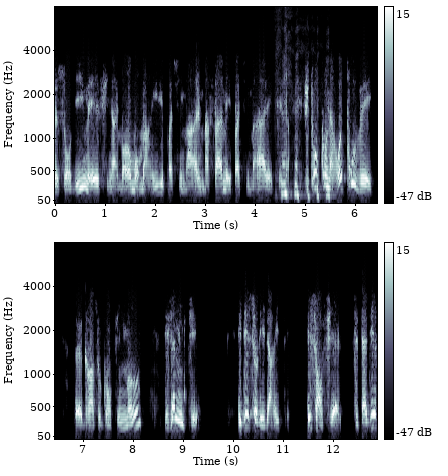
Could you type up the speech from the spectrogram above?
se sont dit mais finalement mon mari n'est pas si mal, ma femme est pas si mal, etc. Je trouve qu'on a retrouvé, euh, grâce au confinement, des amitiés et des solidarités essentielles. C'est-à-dire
